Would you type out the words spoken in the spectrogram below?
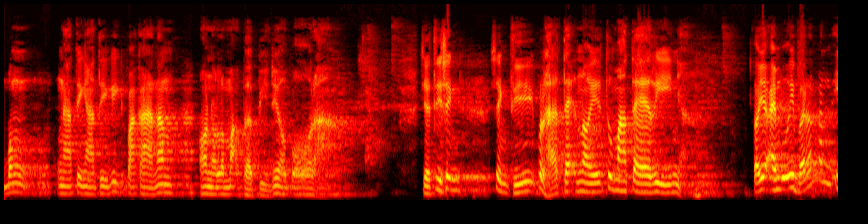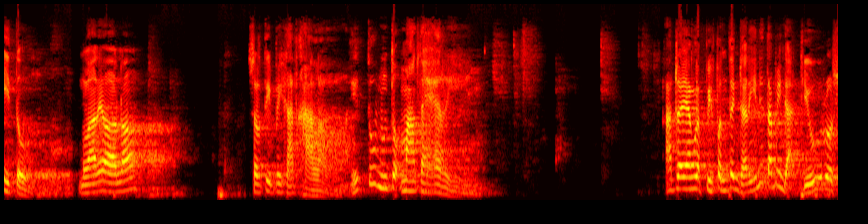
wong ngati-ngati iki pakanan ana lemak babine apa ora. Jadi sing sing diperhatekno itu materinya. Kayak MUI barang kan itu. Mulane ana sertifikat halal. Itu untuk materi. Ada yang lebih penting dari ini tapi nggak diurus.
